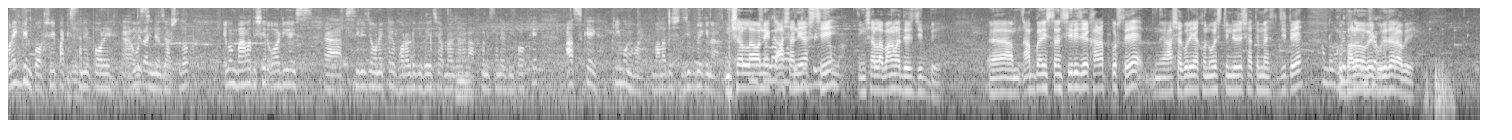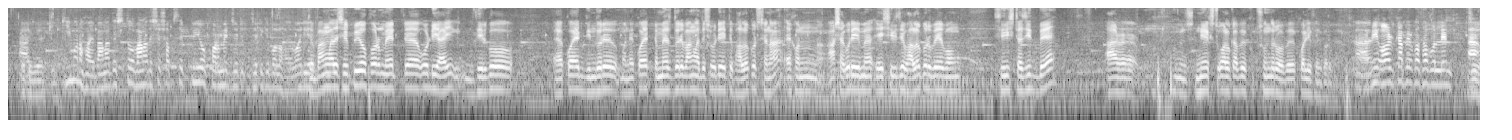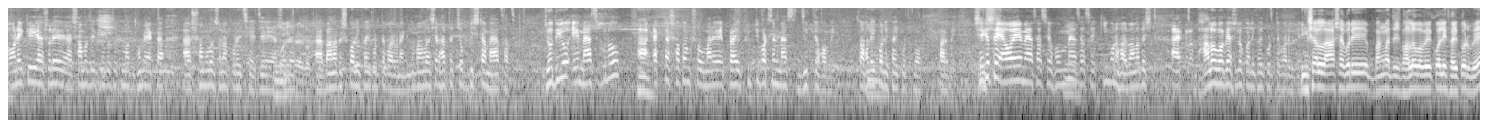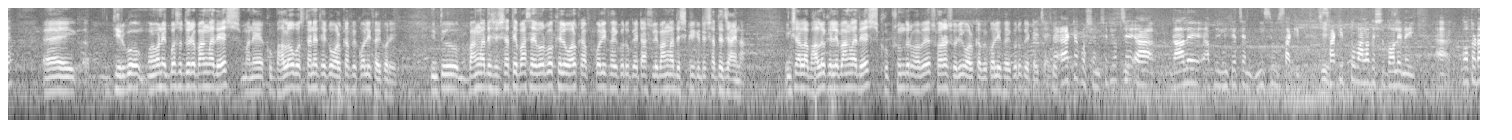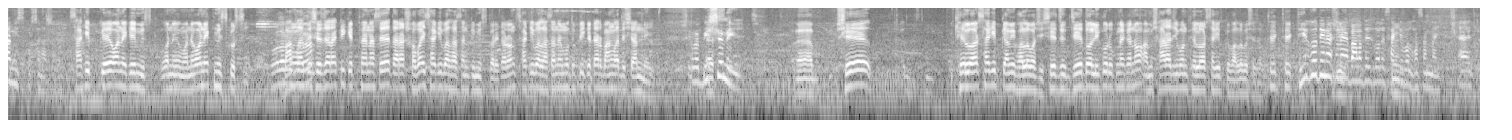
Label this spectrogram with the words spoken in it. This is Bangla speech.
অনেকদিন পর সেই পাকিস্তানের পরে ওয়েস্ট ইন্ডিজ আসলো। এবং বাংলাদেশের ওয়াডিআইস সিরিজে অনেকটাই ভরাডুবি হয়েছে আপনারা জানেন আফগানিস্তানের বিপক্ষে। আজকে কি মনে হয় বাংলাদেশ জিতবে কিনা? ইনশাল্লাহ অনেক আশা নিয়ে আসছি। ইনশাল্লাহ বাংলাদেশ জিতবে। আফগানিস্তান সিরিজে খারাপ করছে আশা করি এখন ওয়েস্ট ইন্ডিজের সাথে ম্যাচ জিতে খুব ভালোভাবে ঘুরে দাঁড়াবে। কি। মনে হয় বাংলাদেশ তো বাংলাদেশের সবচেয়ে প্রিয় ফরম্যাট যেটি যেটিকে বলা হয় বাংলাদেশের প্রিয় ফরম্যাট ওডিআই দীর্ঘ কয়েকদিন ধরে মানে কয়েকটা ম্যাচ ধরে বাংলাদেশ ওডিআইতে ভালো করছে না। এখন আশা করি এই ম্যা- এই সিরিজে ভালো করবে এবং সিরিজটা জিতবে। আর নেক্সট ওয়ার্ল্ড কাপে খুব সুন্দরভাবে কোয়ালিফাই করবে। আপনি ওয়ার্ল্ড কাপের কথা বললেন। অনেকেই আসলে সামাজিক যোগাযোগ মাধ্যমে একটা সমালোচনা করেছে যে আসলে বাংলাদেশ কোয়ালিফাই করতে পারবে না। কিন্তু বাংলাদেশের হাতে চব্বিশটা ম্যাচ আছে। যদিও এই ম্যাচগুলো একটা শতাংশ মানে প্রায় ফিফটি পার্সেন্ট ম্যাচ জিততে হবে। তাহলেই কোয়ালিফাই করতে পারবে। সেক্ষেত্রে অ্যাওয়ে ম্যাচ আছে হোম। ম্যাচ আছে কি মনে হয়? বাংলাদেশ ভালোভাবে আসলে কোয়ালিফাই করতে পারবে ইনশাল্লাহ আশা করি বাংলাদেশ ভালোভাবে কোয়ালিফাই করবে। দীর্ঘ অনেক বছর ধরে বাংলাদেশ মানে খুব ভালো অবস্থানে থেকে ওয়ার্ল্ড কাপে কোয়ালিফাই করে। কিন্তু বাংলাদেশের সাথে বাছাই পর্ব খেলে ওয়ার্ল্ড কাপ কোয়ালিফাই করুক এটা আসলে বাংলাদেশ ক্রিকেটের সাথে যায় না। ইনশাল্লাহ ভালো খেলে বাংলাদেশ খুব সুন্দরভাবে সরাসরি ওয়ার্ল্ড কাপে কোয়ালিফাই করুক এটাই চাই। একটা কোশ্চেন সেটি হচ্ছে গালে আপনি লিখেছেন মিসিউ সাকিব। সাকিব তো বাংলাদেশ দলে নেই কতটা মিস করছেন আসলে? সাকিবকে অনেকে মিস মানে অনেক মিস করছি। বাংলাদেশে যারা ক্রিকেট ফ্যান আছে তারা সবাই সাকিব আল হাসানকে মিস করে কারণ সাকিব আল হাসানের মতো ক্রিকেটার বাংলাদেশে আর নেই। বিশ্বে নেই। সে খেলোয়াড় সাকিবকে আমি ভালোবাসি। সে যে- যে দলই করুক না কেন আমি সারা জীবন খেলোয়াড় সাকিবকে ভালোবেসে যাব। ঠিক ঠিক। দীর্ঘদিন আসলে বাংলাদেশ দলে সাকিব আল হাসান নাই।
